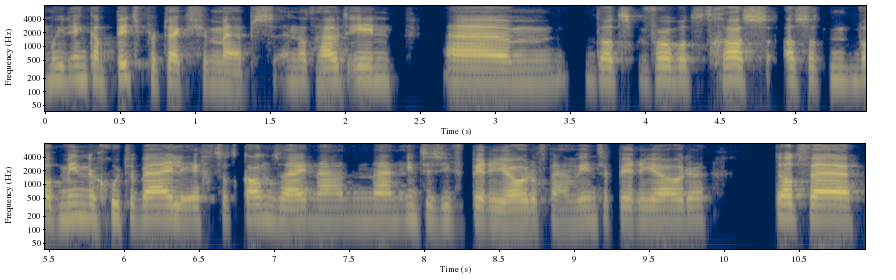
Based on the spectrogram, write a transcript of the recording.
moet je denken aan pitch protection maps. En dat houdt in Um, dat bijvoorbeeld het gras, als het wat minder goed erbij ligt, dat kan zijn na, na een intensieve periode of na een winterperiode, dat we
